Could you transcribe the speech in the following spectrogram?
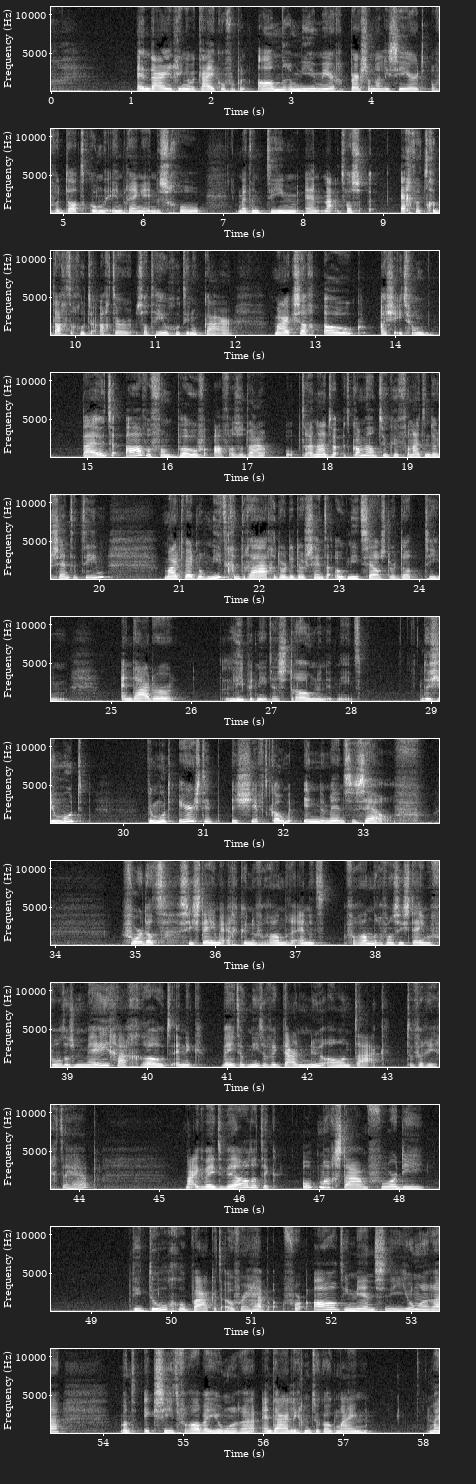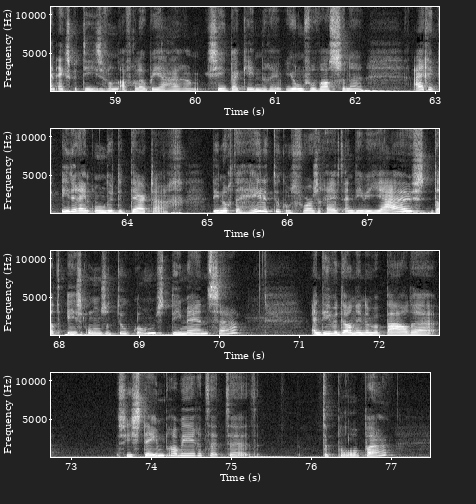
En daarin gingen we kijken of op een andere manier, meer gepersonaliseerd, of we dat konden inbrengen in de school met een team. En nou, het was echt het gedachtegoed erachter zat heel goed in elkaar. Maar ik zag ook, als je iets van buitenaf of van bovenaf als het ware opdraagt. Nou, het, het kwam wel natuurlijk vanuit een docententeam. Maar het werd nog niet gedragen door de docenten, ook niet zelfs door dat team. En daardoor liep het niet en stroomde het niet. Dus je moet, er moet eerst dit, een shift komen in de mensen zelf. Voordat systemen echt kunnen veranderen. En het veranderen van systemen voelt als mega groot. En ik weet ook niet of ik daar nu al een taak te verrichten heb. Maar ik weet wel dat ik op mag staan voor die, die doelgroep waar ik het over heb. Voor al die mensen, die jongeren. Want ik zie het vooral bij jongeren. En daar ligt natuurlijk ook mijn, mijn expertise van de afgelopen jaren. Ik zie het bij kinderen, jongvolwassenen. Eigenlijk iedereen onder de 30 die nog de hele toekomst voor zich heeft en die we juist, dat is onze toekomst, die mensen. En die we dan in een bepaalde systeem proberen te, te, te proppen.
